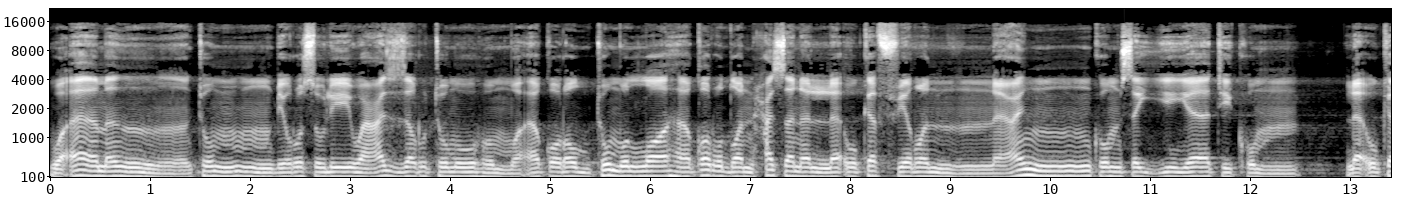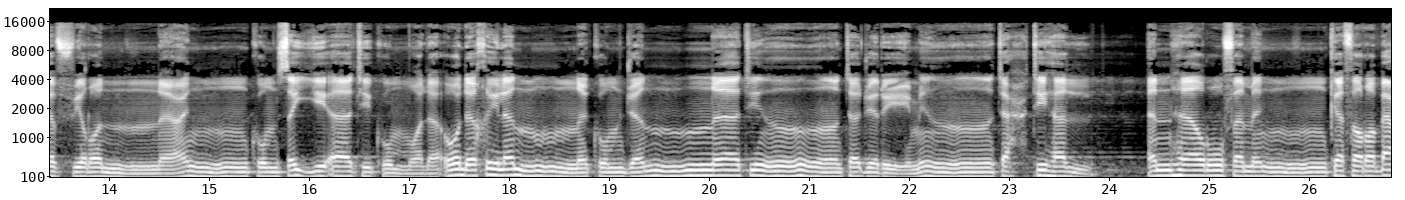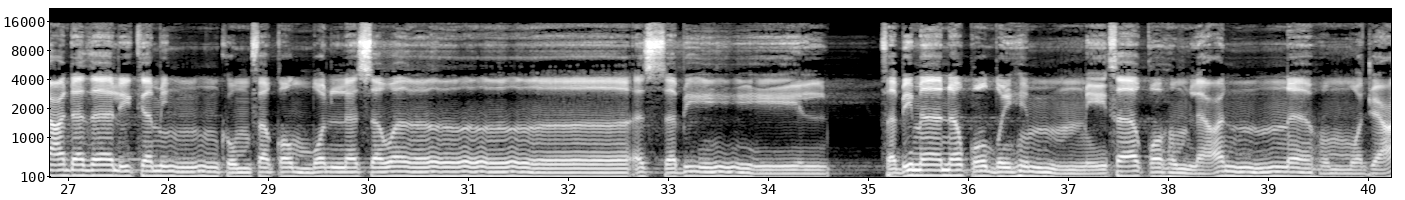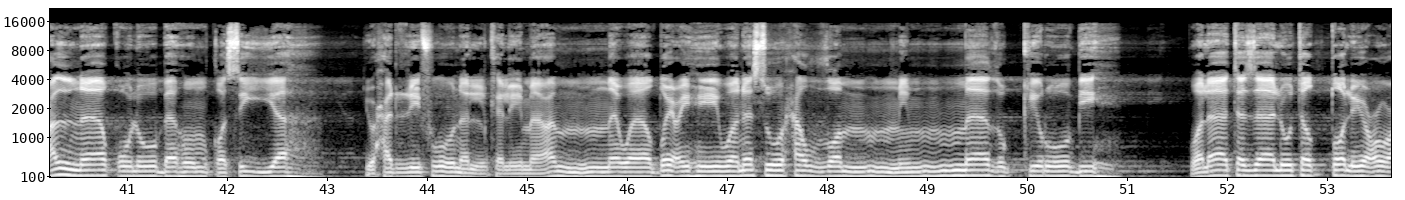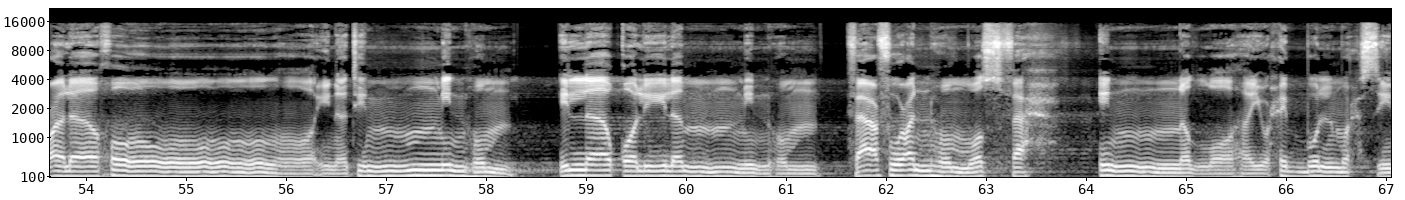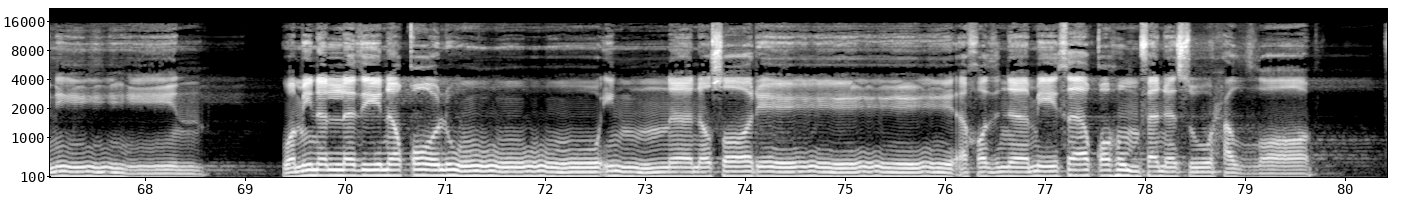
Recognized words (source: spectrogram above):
وآمنتم برسلي وعزرتموهم واقرضتم الله قرضا حسنا لأكفرن عنكم سيئاتكم لأكفرن عنكم سيئاتكم ولأدخلنكم جنات تجري من تحتها الأرض أنهار فمن كفر بعد ذلك منكم فقد ضل سواء السبيل. فبما نقضهم ميثاقهم لعناهم وجعلنا قلوبهم قسية. يحرفون الكلم عن مواضعه ونسوا حظا مما ذكروا به. ولا تزال تطلع على خائنة منهم إلا قليلا منهم. فاعف عنهم واصفح. إن الله يحب المحسنين. ومن الذين قالوا إنا نصاري أخذنا ميثاقهم فنسوا حظًّا.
